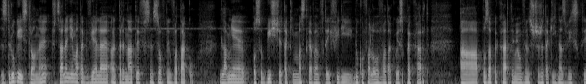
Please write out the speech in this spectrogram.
Z drugiej strony wcale nie ma tak wiele alternatyw sensownych w ataku. Dla mnie osobiście takim must w tej chwili długofalowo w ataku jest Peckhart, a poza Peckhartem, ja mówiąc szczerze, takich nazwisk e,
